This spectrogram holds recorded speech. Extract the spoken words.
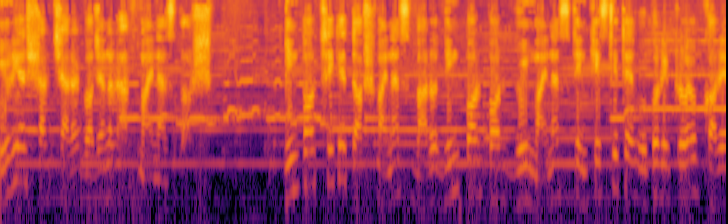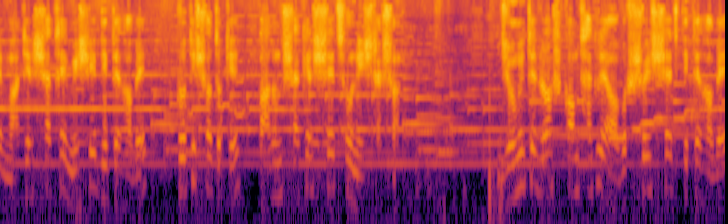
ইউরিয়ার সার চারা গজানোর আট মাইনাস দশ। দিন পর থেকে দশ মাইনাস বারো, দিন পর পর দুই মাইনাস তিন কিস্তিতে উপরে প্রয়োগ করে মাটির সাথে মিশিয়ে দিতে হবে। প্রতি শতকে পালং শাকের সেচ ও নিষ্কাশন। জমিতে রস কম থাকলে অবশ্যই সেচ দিতে হবে।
